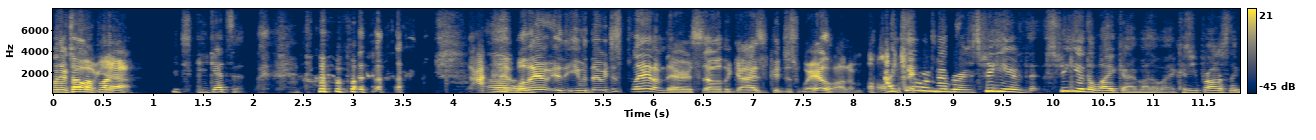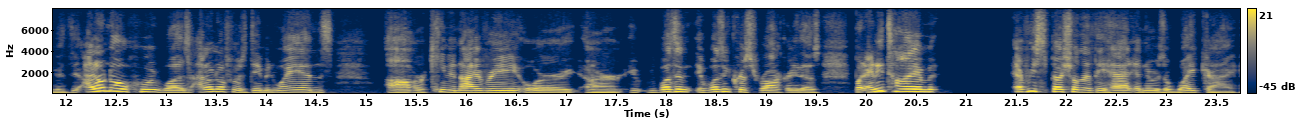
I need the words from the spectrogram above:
when they're talking oh, about black, yeah. he, he gets it. Well, they they would just plant them there so the guys could just wail on them. I can't remember. Speaking of speaking of the white guy, by the way, because you brought us things. I don't know who it was. I don't know if it was Damon Wayans uh, or Keenen Ivory or or it wasn't it wasn't Chris Rock or any of those. But anytime, every special that they had, and there was a white guy.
